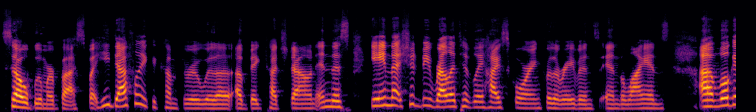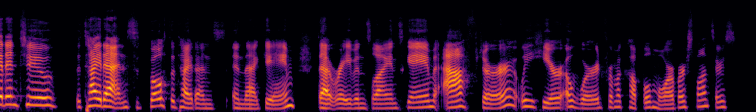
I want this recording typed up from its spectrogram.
so boomer bust. But he definitely could come through with a, a big touchdown in this game that should be relatively high scoring for the Ravens and the Lions. Um, we'll get into the tight ends, both the tight ends in that game, that Ravens Lions game, after we hear a word from a couple more of our sponsors.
